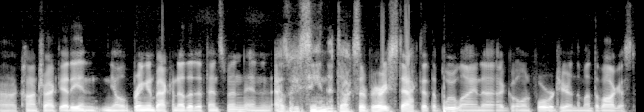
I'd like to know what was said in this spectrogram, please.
uh, contract, Eddie, and you know bringing back another defenseman. And as we've seen, the Ducks are very stacked at the blue line uh, going forward here in the month of August.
